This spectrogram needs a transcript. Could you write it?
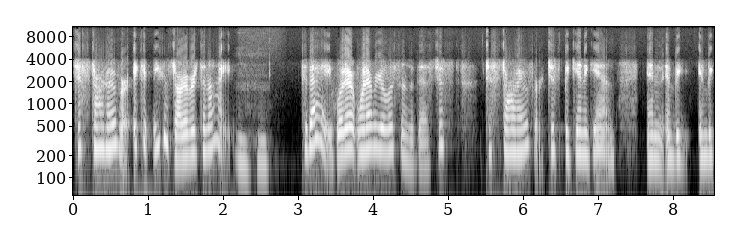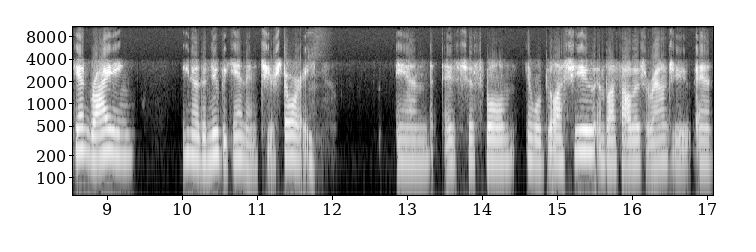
just start over. It could you can start over tonight, Mhm. today, whatever whenever you're listening to this. Just just start over. Just begin again, and and, be, and begin writing, you know, the new beginning to your story. And it's just will it will bless you and bless all those around you and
